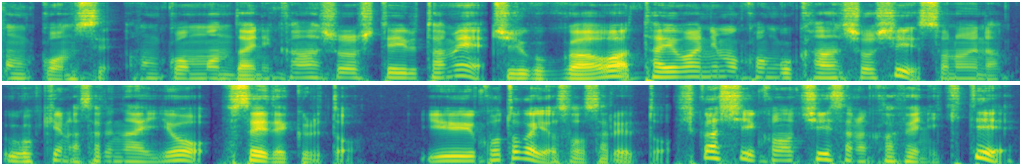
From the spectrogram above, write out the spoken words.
香港香港問題に干渉しているため、中国側は台湾にも今後干渉し、そのような動きがなされないよう防いでくるということが予想されると。しかし、この小さなカフェに来て、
